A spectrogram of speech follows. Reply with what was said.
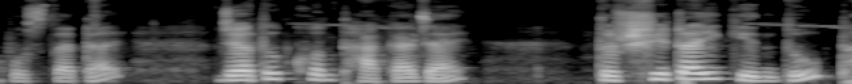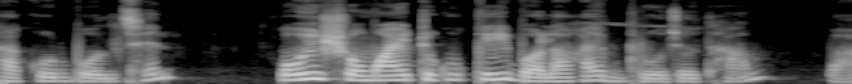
অবস্থাটায় যতক্ষণ থাকা যায়, তো সেটাই কিন্তু ঠাকুর বলছেন, ওই সময়টুকুকেই বলা হয় ব্রজধাম বা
